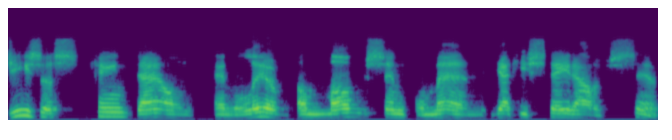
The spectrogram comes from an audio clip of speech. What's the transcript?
Jesus came down and lived among sinful men, yet he stayed out of sin.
